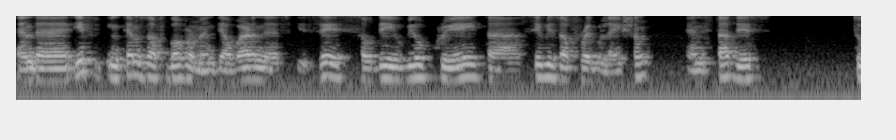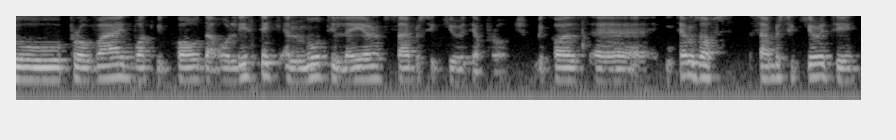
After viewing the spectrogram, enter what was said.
And uh, if, in terms of government, the awareness is this, so they will create a series of regulation and studies to provide what we call the holistic and multi-layer cybersecurity approach. Because uh, in terms of cybersecurity,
